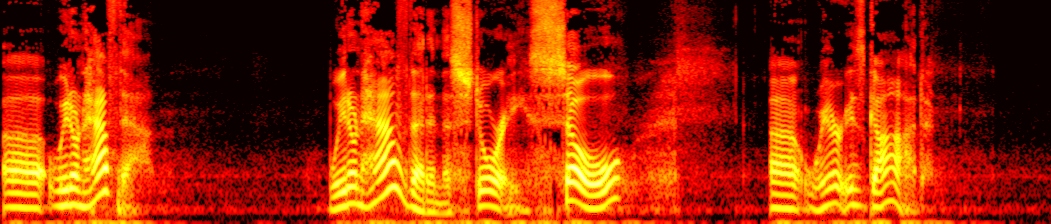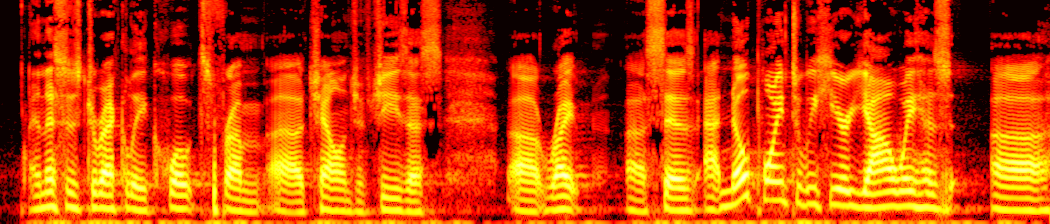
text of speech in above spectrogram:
Uh, we don't have that. We don't have that in the story. So, uh, where is God? And this is directly quotes from uh, Challenge of Jesus. Uh, Wright uh, says, At no point do we hear Yahweh has uh,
